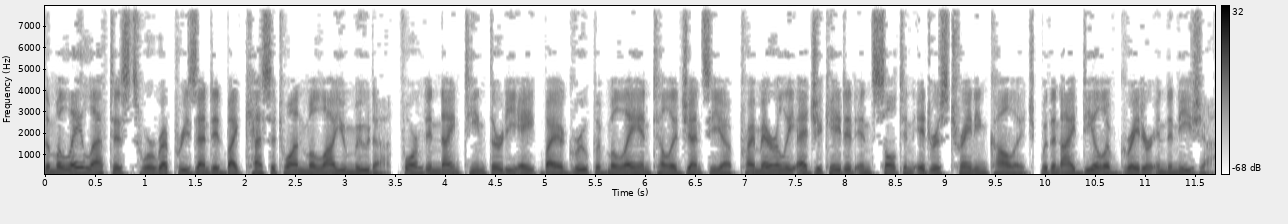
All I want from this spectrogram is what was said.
The Malay leftists were represented by Kesatuan Melayu Muda, formed in 1938 by a group of Malay intelligentsia primarily educated in Sultan Idris Training College, with an ideal of Greater Indonesia.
